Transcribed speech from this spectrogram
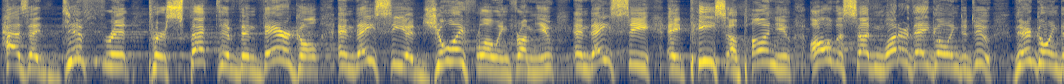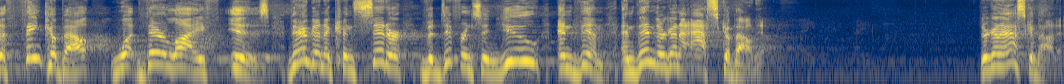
has a different perspective than their goal, and they see a joy flowing from you, and they see a peace upon you, all of a sudden, what are they going to do? They're going to think about what their life is. They're going to consider the difference in you and them, and then they're going to ask about it. They're going to ask about it.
